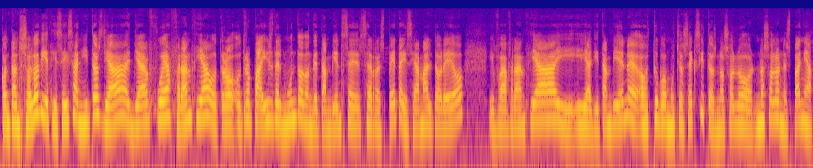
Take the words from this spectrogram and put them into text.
con tan solo 16 añitos ya, ya fue a Francia, otro, otro país del mundo donde también se, se respeta y se ama el toreo, y fue a Francia y, allí también eh, obtuvo muchos éxitos, no solo, no solo en España.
